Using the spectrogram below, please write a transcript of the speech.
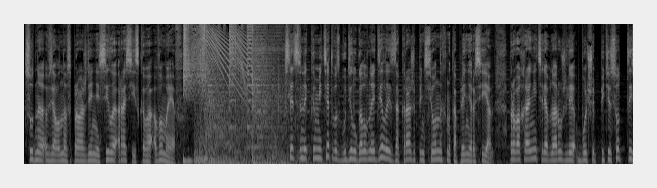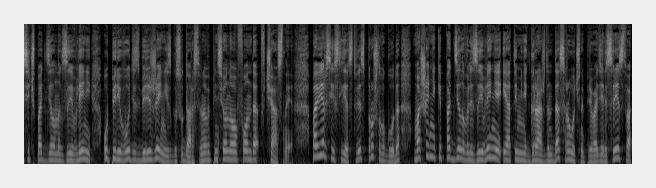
Судно взяло на сопровождение силы российского ВМФ. Следственный комитет возбудил уголовное дело из-за кражи пенсионных накоплений россиян. Правоохранители обнаружили больше 500 тысяч подделанных заявлений о переводе сбережений из государственного пенсионного фонда в частные. По версии следствия, с прошлого года мошенники подделывали заявления и от имени граждан досрочно переводили средства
